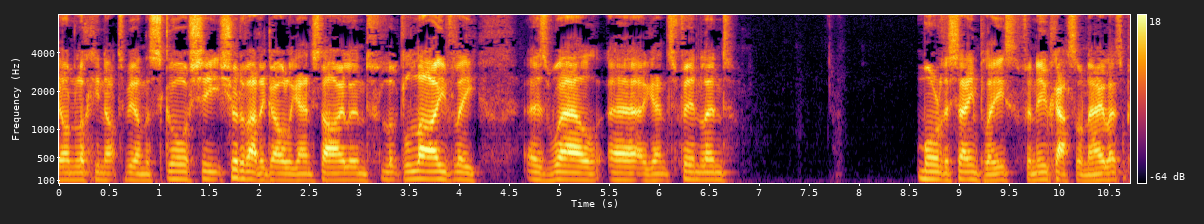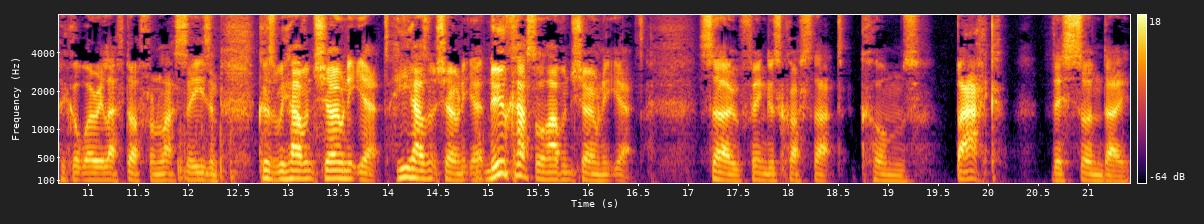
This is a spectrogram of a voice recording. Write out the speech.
unlucky not to be on the score sheet. Should have had a goal against Ireland. Looked lively as well uh, against Finland more of the same, please, for Newcastle now. Let's pick up where he left off from last season because we haven't shown it yet. He hasn't shown it yet. Newcastle haven't shown it yet. So, fingers crossed that comes back this Sunday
